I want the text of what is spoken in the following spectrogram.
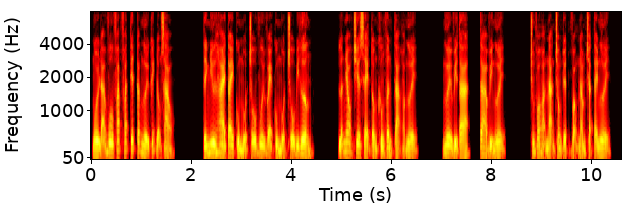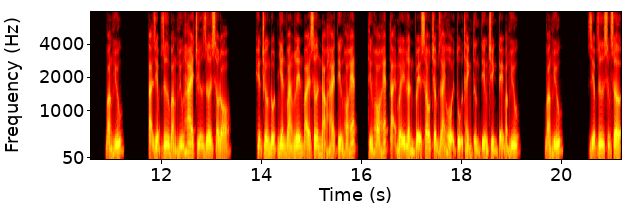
Ngồi đã vô pháp phát tiết các ngươi kích động sao? Tình như hai tay cùng một chỗ vui vẻ cùng một chỗ bi thương. Lẫn nhau chia sẻ tổng không phân ta hoặc ngươi. Ngươi vì ta ta vì ngươi. Trung phó hoạn nạn trong tuyệt vọng nắm chặt tay ngươi. Bằng hữu. Tại diệp dư bằng hữu hai chữ rơi sau đó, hiện trường đột nhiên vang lên bài sơn đảo hải tiếng hò hét, tiếng hò hét tại mấy lần về sau chậm rãi hội tụ thành từng tiếng chỉnh tề bằng hữu. Bằng hữu. Diệp dư xứng sở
